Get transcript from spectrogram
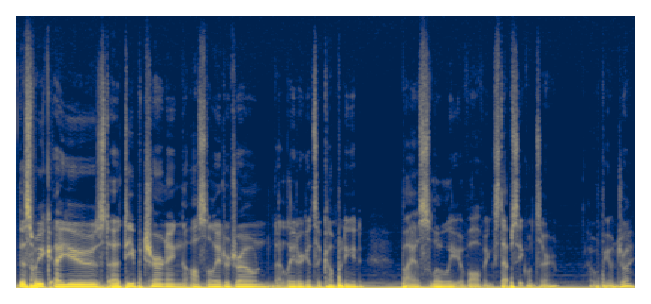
This week I used a deep churning oscillator drone that later gets accompanied by a slowly evolving step sequencer. I hope you enjoy.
